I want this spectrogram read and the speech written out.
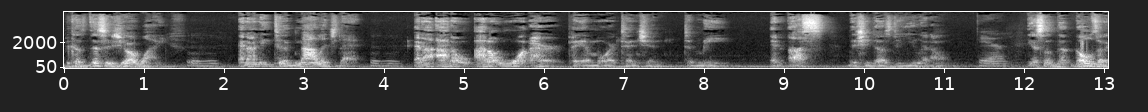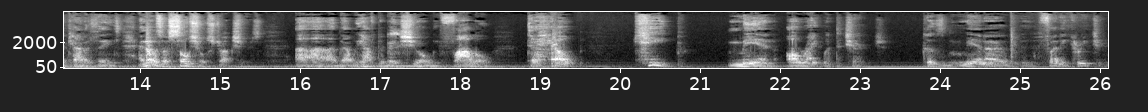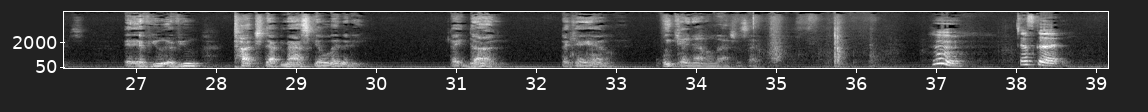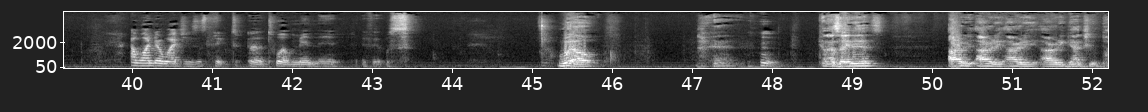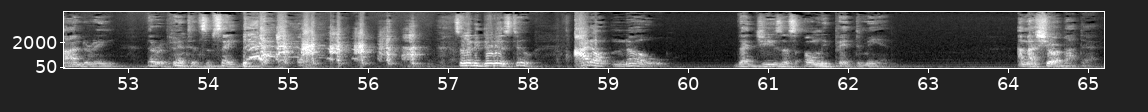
because this is your wife. Mm-hmm. And I need to acknowledge that. Mm-hmm. And I, I don't I don't want her paying more attention to me and us than she does to you at home. Yeah. Yeah, so th- those are the kind of things, and those are social structures. uh, that we have to make sure we follow to help keep men all right with the church. Because men are funny creatures. If you if you touch that masculinity, they done. They can't handle it. We can't handle that, I should say. Hmm. That's good. I wonder why Jesus picked uh, 12 men then, if it was. Well, can I say this? I already, already, already, already got you pondering the repentance of Satan. so let me do this too. I don't know that Jesus only picked men. I'm not sure about that.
